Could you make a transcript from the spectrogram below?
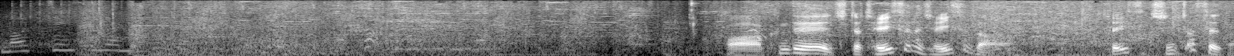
멋진 사냥 와, 근데 진짜 제이스는 제이스다. 제이스 진짜 세다.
